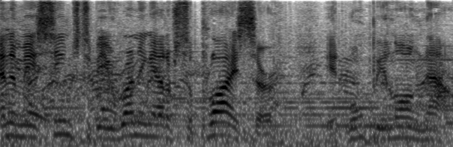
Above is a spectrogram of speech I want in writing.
Enemy seems to be running out of supplies, sir. It won't be long now.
